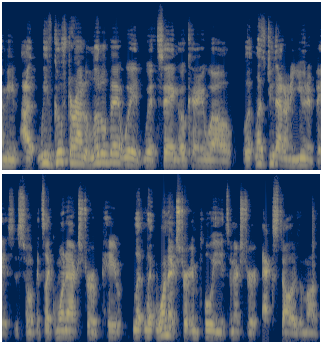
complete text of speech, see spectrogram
I mean, I, we've goofed around a little bit with with saying, okay, well, let, us do that on a unit basis. So if it's like one extra pay, let, let one extra employee, it's an extra X dollars a month.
